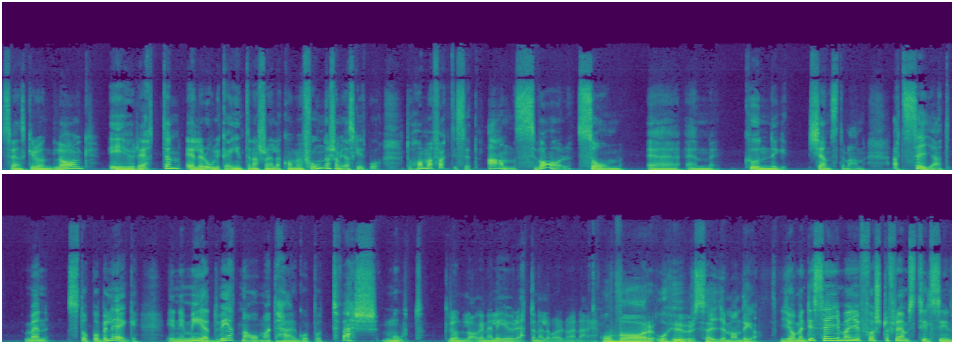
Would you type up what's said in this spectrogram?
svensk grundlag, EU-rätten eller olika internationella konventioner som vi har skrivit på. Då har man faktiskt ett ansvar som eh, en kunnig tjänsteman att säga att men stopp och belägg, är ni medvetna om att det här går på tvärs mot grundlagen eller EU-rätten eller vad det nu än är? Och var och hur säger man det? Ja men det säger man ju först och främst till sin...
